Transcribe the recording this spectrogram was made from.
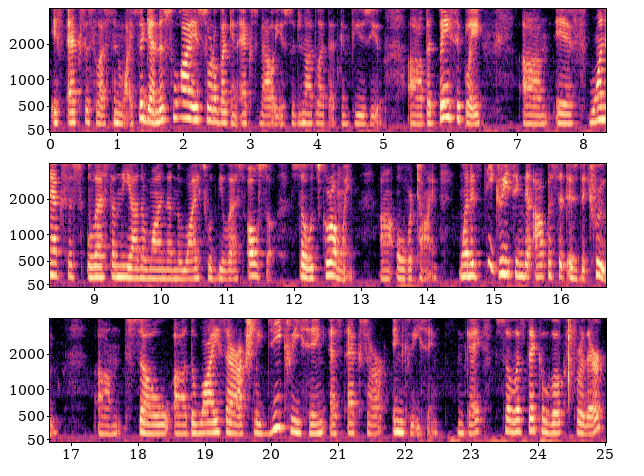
if x is less than y. So again, this y is sort of like an x value, so do not let that confuse you. Uh, but basically, um, if one x is less than the other one, then the y's would be less also. So it's growing uh, over time. When it's decreasing, the opposite is the true. Um, so uh, the y's are actually decreasing as x are increasing. Okay, so let's take a look further.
